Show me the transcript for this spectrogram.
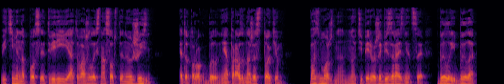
ведь именно после Твери я отважилась на собственную жизнь. Этот урок был неоправданно жестоким. Возможно, но теперь уже без разницы. Было и было.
